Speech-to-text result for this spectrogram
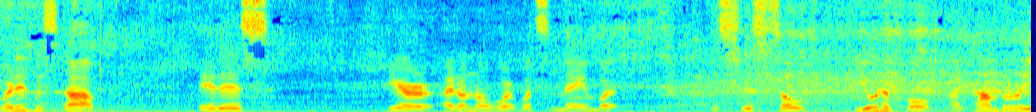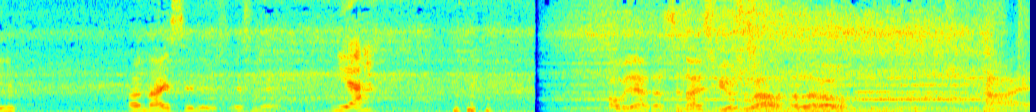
where did we stop? It is here. I don't know what, what's the name, but it's just so beautiful. I can't believe how nice it is, isn't it? Yeah. Oh yeah, that's a nice view as well. Hello. Hi.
